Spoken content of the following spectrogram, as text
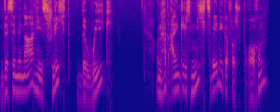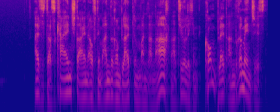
Das Seminar hieß schlicht The Week und hat eigentlich nichts weniger versprochen, als dass kein Stein auf dem anderen bleibt und man danach natürlich ein komplett anderer Mensch ist.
